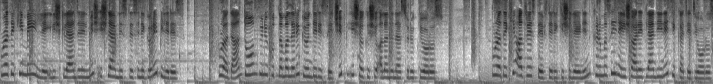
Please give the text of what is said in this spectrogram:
Buradaki mail ile ilişkilendirilmiş işlem listesini görebiliriz. Buradan doğum günü kutlamaları gönderi seçip iş akışı alanına sürüklüyoruz. Buradaki adres defteri kişilerinin kırmızı ile işaretlendiğine dikkat ediyoruz.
